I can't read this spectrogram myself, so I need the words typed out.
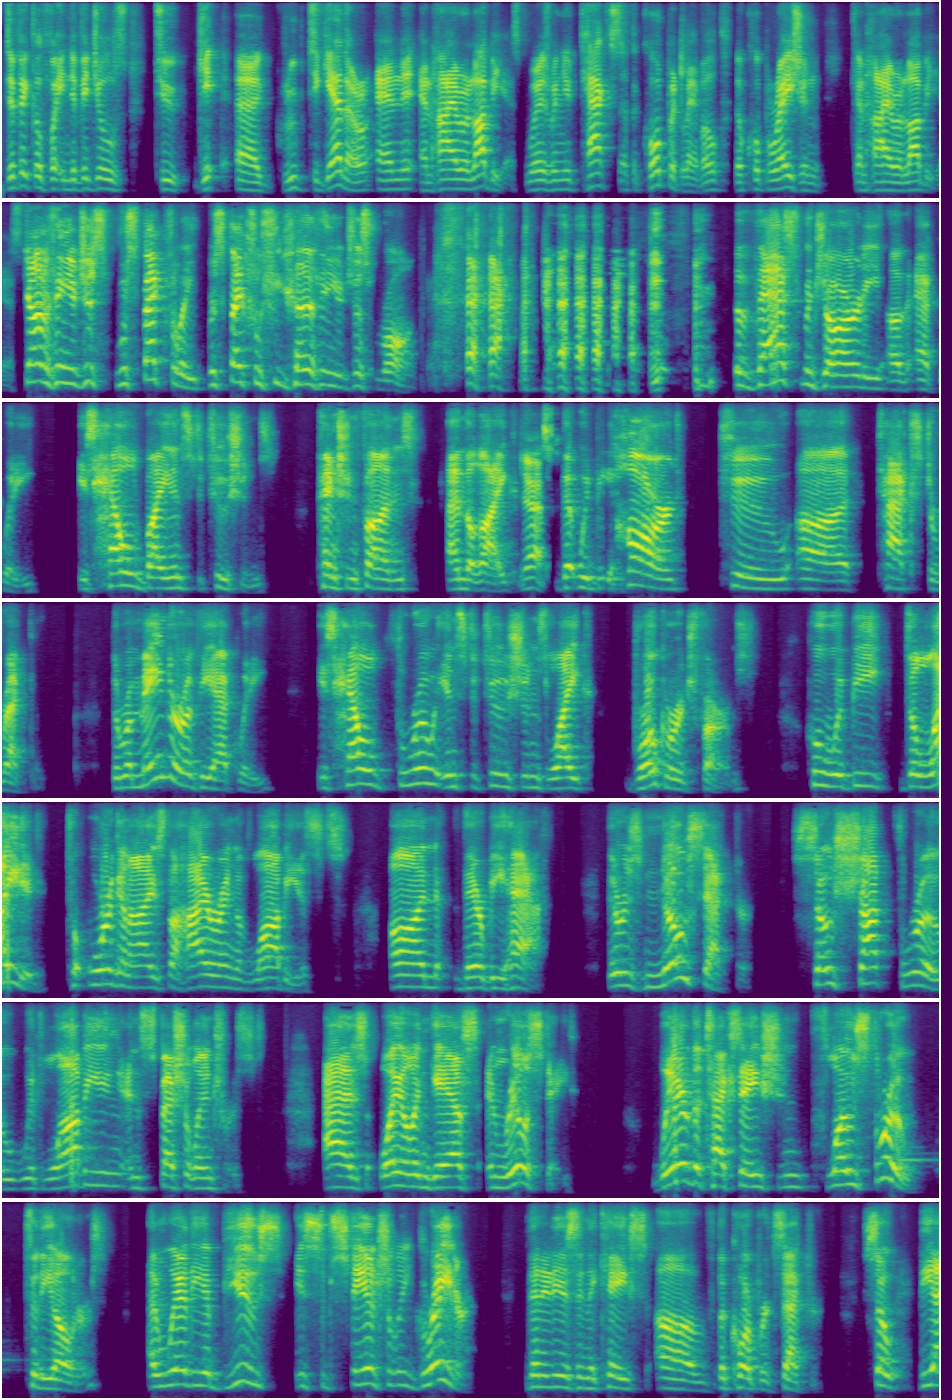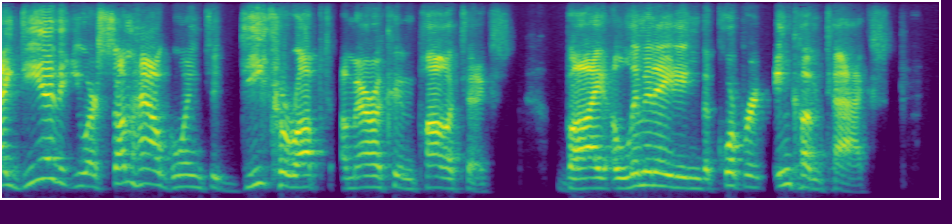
difficult for individuals to get uh, group together and and hire a lobbyist. Whereas when you tax at the corporate level, the corporation can hire a lobbyist. Jonathan, you're just respectfully, respectfully, Jonathan, you're just wrong. the vast majority of equity is held by institutions, pension funds, and the like. Yes. That would be hard to uh, tax directly. The remainder of the equity is held through institutions like brokerage firms who would be delighted to organize the hiring of lobbyists on their behalf. There is no sector so shot through with lobbying and special interest as oil and gas and real estate, where the taxation flows through to the owners and where the abuse is substantially greater than it is in the case of the corporate sector. So the idea that you are somehow going to decorrupt American politics by eliminating the corporate income tax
